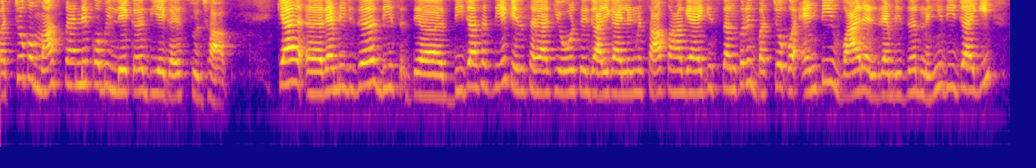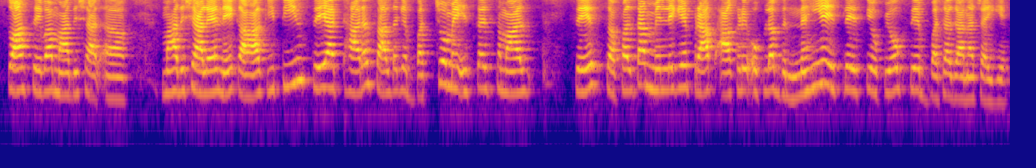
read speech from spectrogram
बच्चों को मास्क पहनने को भी लेकर दिए गए सुझाव। क्या रेमडिविजर दी दी जा सकती है? केंद्र सरकार की ओर से जारी गाइडलाइन में साफ़ कहा गया है कि संक्रमित बच्चों को एंटी वायरल रेमडिविजर नहीं दी जाएगी। स्वास्थ्य सेवा महादिशा महादिशालय ने कहा कि तीन से अठारह साल तक के बच्चों में इसका इस्तेमाल से सफलता मिलने के प्राप्त आंकड़े उपलब्ध नहीं है, इसलिए इसके उपयोग से बचा जाना चाहिए।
